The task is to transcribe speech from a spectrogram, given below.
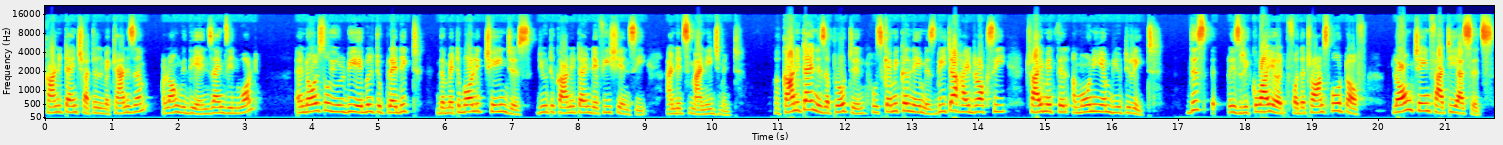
carnitine shuttle mechanism along with the enzymes involved and also you will be able to predict the metabolic changes due to carnitine deficiency and its management. A carnitine is a protein whose chemical name is beta hydroxy trimethyl ammonium butyrate. This is required for the transport of long chain fatty acids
